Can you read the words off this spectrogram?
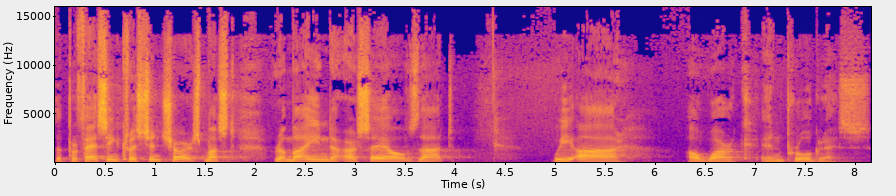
The professing Christian church must remind ourselves that we are a work in progress.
